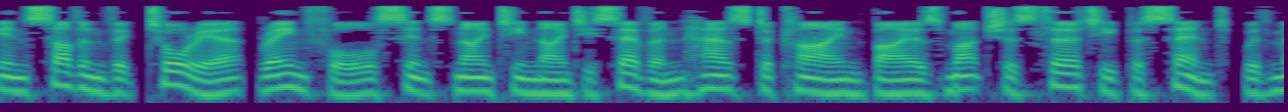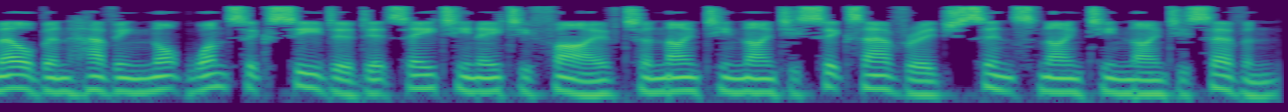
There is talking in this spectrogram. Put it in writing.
In southern Victoria, rainfall since 1997 has declined by as much as 30%, with Melbourne having not once exceeded its 1885 to 1996 average since 1997.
